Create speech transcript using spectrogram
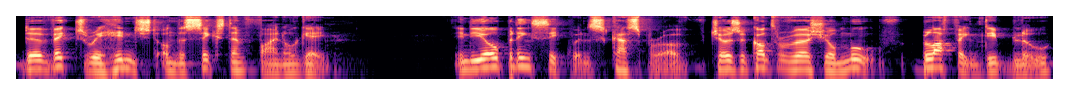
the victory hinged on the sixth and final game. In the opening sequence, Kasparov chose a controversial move, bluffing Deep Blue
